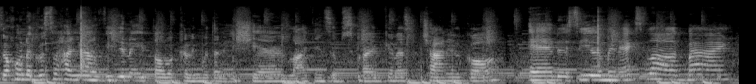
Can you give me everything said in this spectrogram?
So, kung nagustuhan nyo ang video na ito, huwag kalimutan i-share, like, and subscribe ka na sa channel ko. And uh, see you in my next vlog. Bye!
